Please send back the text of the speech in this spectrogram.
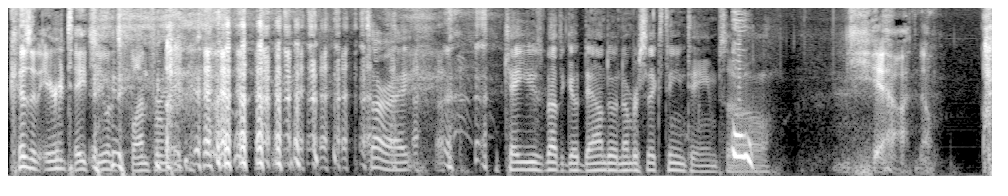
because it irritates you and it's fun for me. It's all right. KU's about to go down to a number 16 team, so yeah, no,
